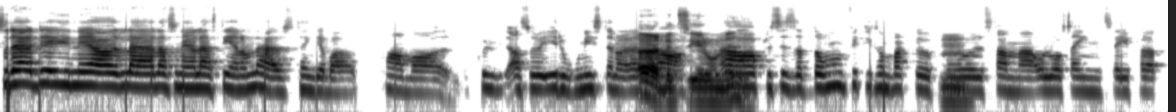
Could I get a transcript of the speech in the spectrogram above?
så där, det, när, jag lä, alltså när jag läste igenom det här så tänkte jag bara fan vad sjukt, alltså ironiskt Ödets ironi. Ja precis, att de fick liksom backa upp Mm. och stanna och låsa in sig för att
